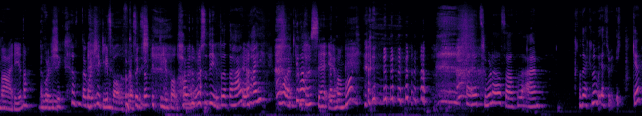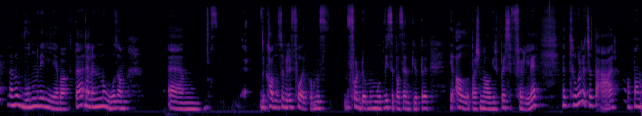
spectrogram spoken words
være i, da. Da går det skikkelig, da går det skikkelig ball for oss. Liksom. Ball Har vi noen prosedyre på dette her? Nei, vi har ikke det. Kan du se e-håndbok? Jeg tror det, altså. At det er Og det er ikke noe Jeg tror ikke det er noe vond vilje bak det, eller noe sånn um, Det kan jo selvfølgelig forekomme fordommer mot visse pasientgrupper i alle personalgrupper, selvfølgelig. Men jeg tror rett og slett det er at man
